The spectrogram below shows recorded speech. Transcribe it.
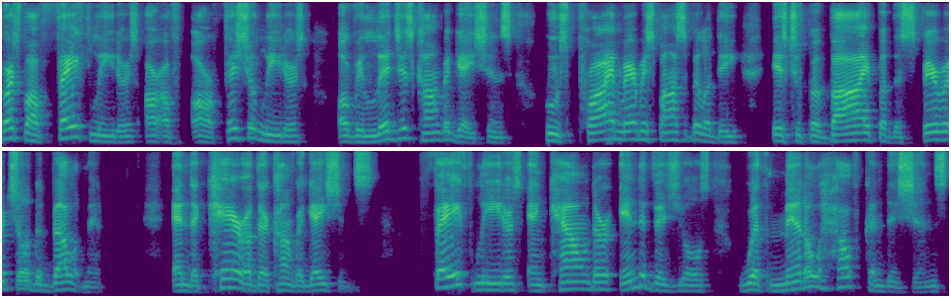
First of all, faith leaders are, are official leaders of religious congregations whose primary responsibility is to provide for the spiritual development and the care of their congregations. Faith leaders encounter individuals with mental health conditions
